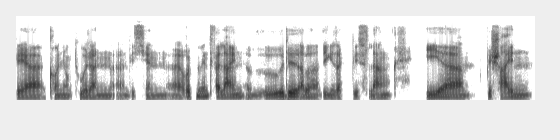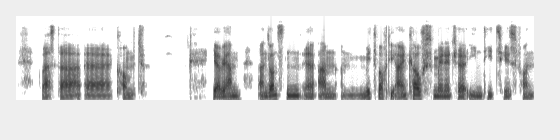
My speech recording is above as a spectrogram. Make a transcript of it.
der Konjunktur dann ein bisschen äh, Rückenwind verleihen würde. Aber wie gesagt, bislang eher bescheiden, was da kommt. Ja, wir haben ansonsten äh, am, am, Mittwoch die Einkaufsmanager-Indizes von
